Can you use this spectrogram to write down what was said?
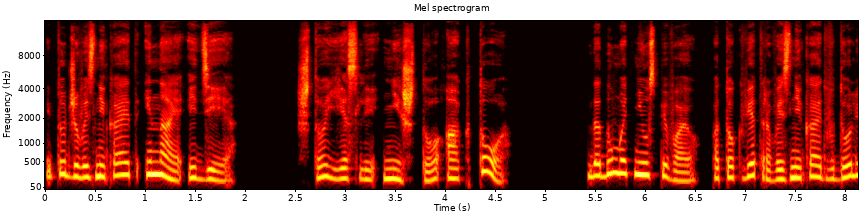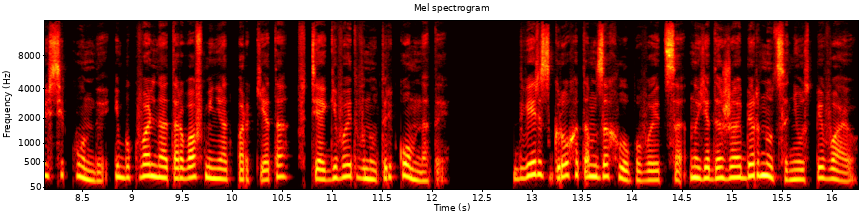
И тут же возникает иная идея. Что если не что, а кто? Додумать не успеваю. Поток ветра возникает в долю секунды и, буквально оторвав меня от паркета, втягивает внутрь комнаты. Дверь с грохотом захлопывается, но я даже обернуться не успеваю.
